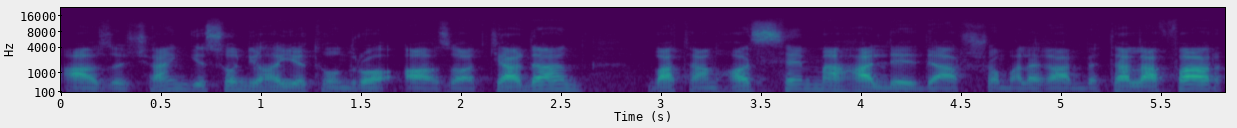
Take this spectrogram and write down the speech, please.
از چنگ سنی های تندرو آزاد کردند و تنها سه محله در شمال غرب تلفر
